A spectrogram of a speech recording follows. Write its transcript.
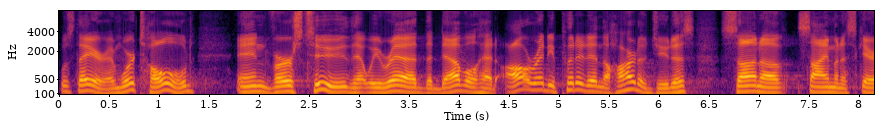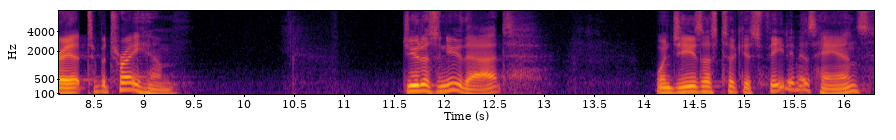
was there. And we're told in verse 2 that we read the devil had already put it in the heart of Judas, son of Simon Iscariot, to betray him. Judas knew that when Jesus took his feet in his hands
